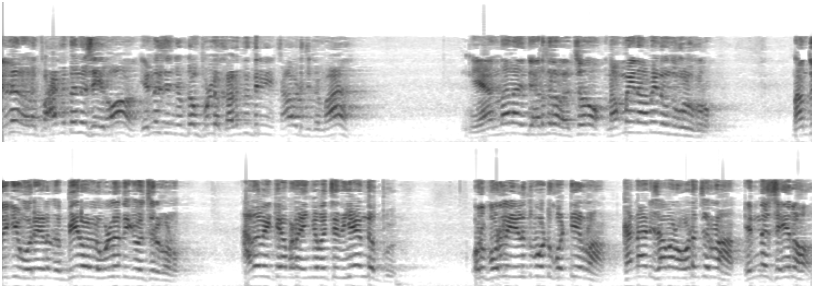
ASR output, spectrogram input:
எல்லாம் பார்க்கத்தானே செய்யறோம் என்ன செஞ்சுட்டோம் புள்ள கழுத்து திரும்பி சாவடிச்சிட்டோமா? ஏன் தான் இந்த இடத்துல வச்சோம் நம்மை நாமே வந்து கொடுக்குறோம். நான் தூக்கி ஒரு இடத்துல பீரோல உள்ள தூக்கி வச்சிருக்கணும். அதை வைக்காம இங்க வச்சது ஏன் தப்பு? ஒரு பொருளை இழுத்து போட்டு கொட்டிடுறான் கண்ணாடி சாமான உடைச்சிடறான் என்ன செய்யறோம்?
